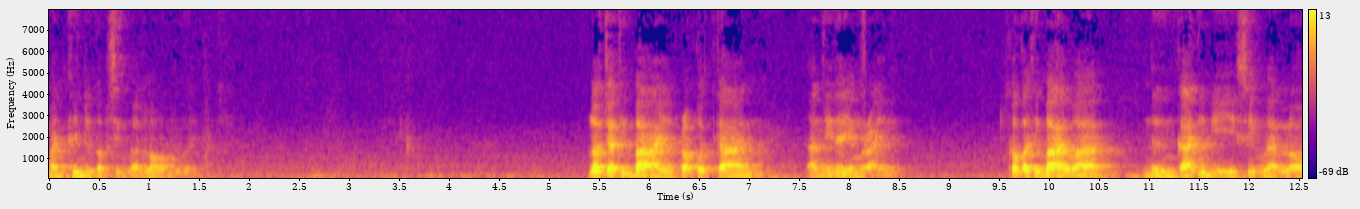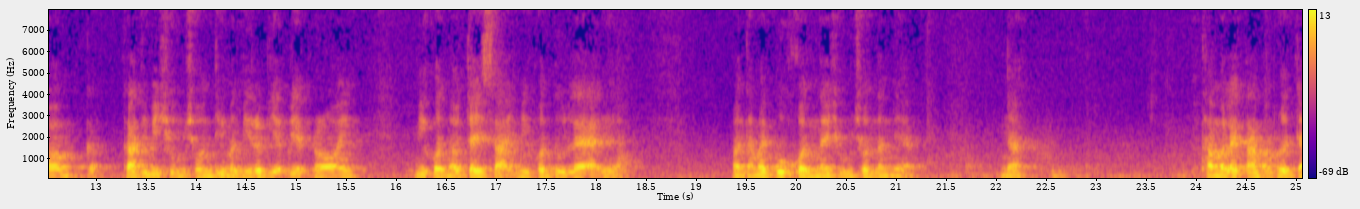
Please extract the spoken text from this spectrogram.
มันขึ้นอยู่กับสิ่งแวดล้อมด้วย เราจะอธิบายปรากฏการณ์อันนี้ได้อย่างไร เขาอธิบายว่าหนึ่งการที่มีสิ่งแวดล้อม การที่มีชุมชนที่มันมีระเบียบเรียบร้อย มีคนเอาใจใส่ มีคนดูแลเนี่ย มันทำให้ผู้คนในชุมชนนั้นเนี่ยนะทำอะไรตามอำเภอใจ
